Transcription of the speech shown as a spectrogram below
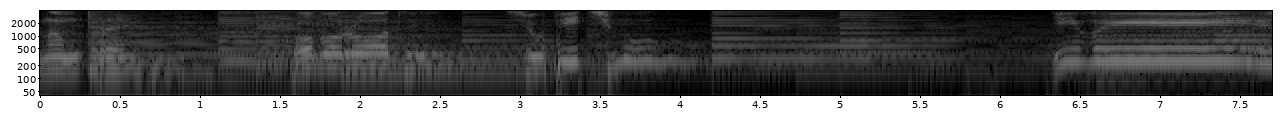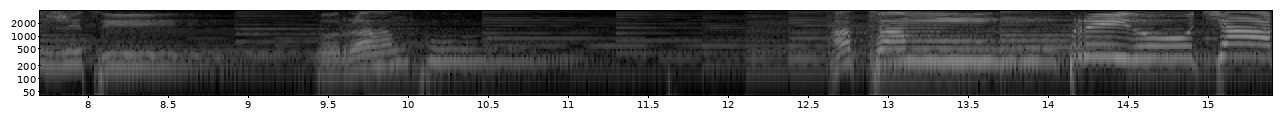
Нам треба побороти цю пітьму і вижити до ранку, а там прийдуть, а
